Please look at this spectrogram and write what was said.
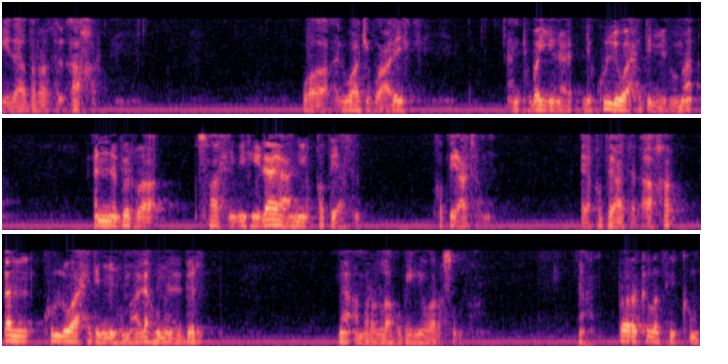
إذا بررت الآخر. والواجب عليك أن تبين لكل واحد منهما أن بر صاحبه لا يعني قطيعة قطيعته أي قطيعة الآخر بل كل واحد منهما له من البر ما أمر الله به ورسوله. نعم. بارك الله فيكم.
